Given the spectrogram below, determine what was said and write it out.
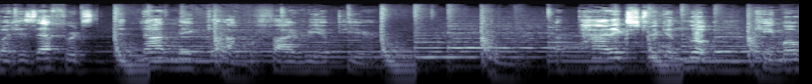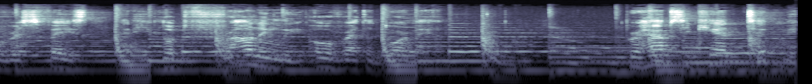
but his efforts did not make the Aqua Phi reappear. Panic stricken look came over his face, and he looked frowningly over at the doorman. Perhaps he can't tip me,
